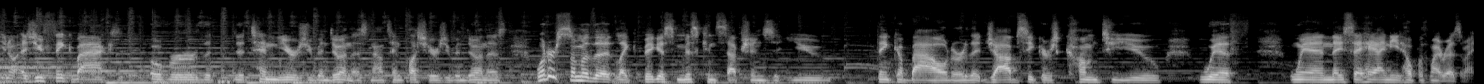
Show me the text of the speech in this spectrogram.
You know, as you think back over the, the 10 years you've been doing this, now 10 plus years you've been doing this, what are some of the like biggest misconceptions that you think about or that job seekers come to you with when they say, Hey, I need help with my resume?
